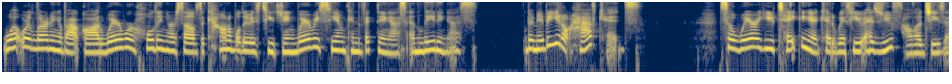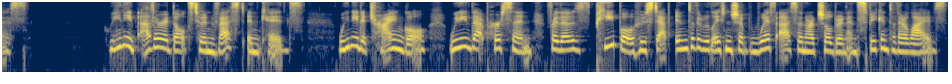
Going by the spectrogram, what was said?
what we're learning about God, where we're holding ourselves accountable to His teaching, where we see Him convicting us and leading us. But maybe you don't have kids. So, where are you taking a kid with you as you follow Jesus? We need other adults to invest in kids. We need a triangle. We need that person for those people who step into the relationship with us and our children and speak into their lives.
